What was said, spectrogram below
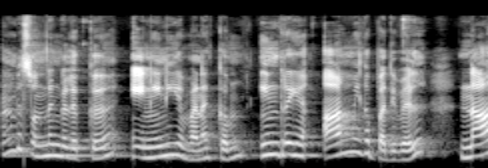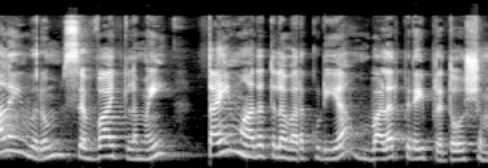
அன்பு சொந்தங்களுக்கு என் இனிய வணக்கம். இன்றைய ஆன்மீக பதிவில் நாளை வரும் செவ்வாய்க்கிழமை தை மாதத்தில் வரக்கூடிய வளர்ப்பிறை பிரதோஷம்.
